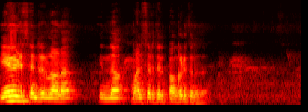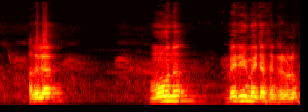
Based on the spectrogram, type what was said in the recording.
ഏഴ് സെന്ററുകളാണ് ഇന്ന് മത്സരത്തിൽ പങ്കെടുക്കുന്നത്. അതിൽ മൂന്ന് വെരി മേജർ സെന്ററുകളും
